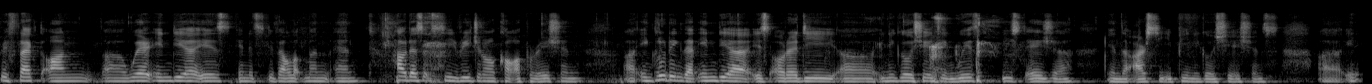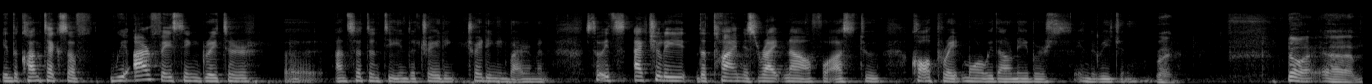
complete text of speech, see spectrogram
reflect on uh, where India is in its development and how does it see regional cooperation, uh, including that India is already uh, negotiating with East Asia in the RCEP negotiations. Uh, in, in the context of we are facing greater uh, uncertainty in the trading trading environment. So it's actually the time is right now for us to cooperate more with our neighbors in the region. Right. No, um,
